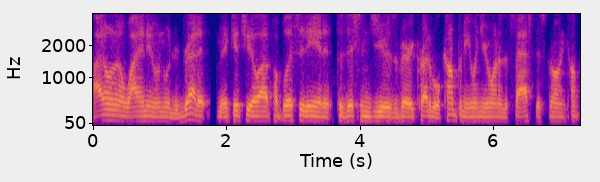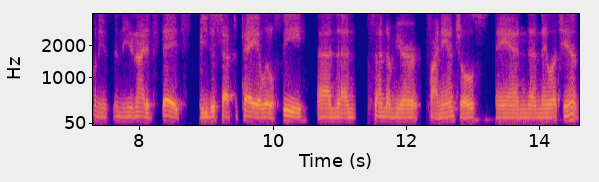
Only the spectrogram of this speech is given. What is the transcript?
I don't know why anyone would regret it. It gets you a lot of publicity and it positions you as a very credible company when you're one of the fastest growing companies in the United States. You just have to pay a little fee and then send them your financials and then they let you in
